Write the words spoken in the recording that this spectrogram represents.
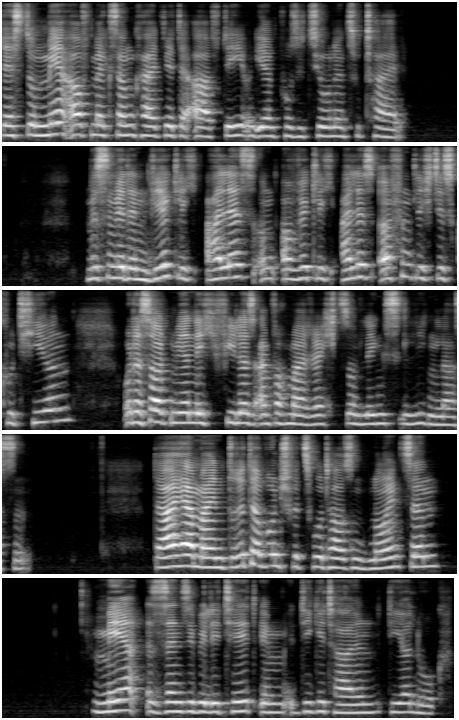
desto mehr Aufmerksamkeit wird der AfD und ihren Positionen zuteil. Müssen wir denn wirklich alles und auch wirklich alles öffentlich diskutieren? Oder sollten wir nicht vieles einfach mal rechts und links liegen lassen? Daher mein dritter Wunsch für 2019. mehr Sensibilität im digitalen Dialog.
